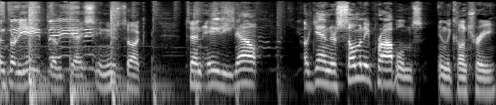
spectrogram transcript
1038 WTIC News Talk 1080. Now, again, there's so many problems in the country.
